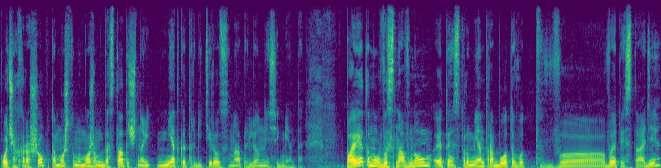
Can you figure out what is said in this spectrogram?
очень хорошо, потому что мы можем достаточно метко таргетироваться на определенные сегменты. Поэтому в основном это инструмент работы вот в, в этой стадии.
